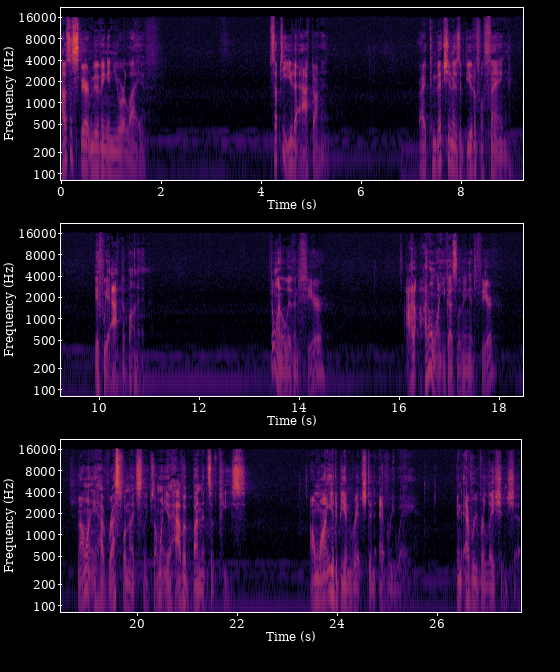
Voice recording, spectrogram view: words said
How's the Spirit moving in your life? It's up to you to act on it. Right? Conviction is a beautiful thing if we act upon it. I don't want to live in fear. I don't, I don't want you guys living in fear. I want you to have restful night sleeps. I want you to have abundance of peace. I want you to be enriched in every way, in every relationship.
